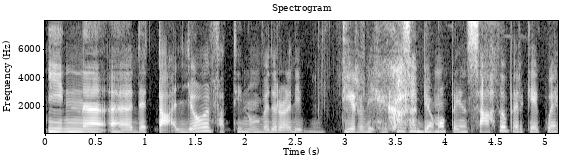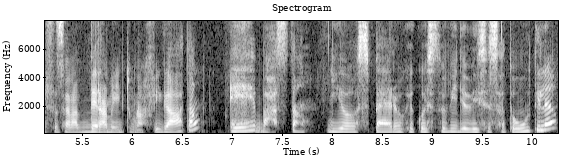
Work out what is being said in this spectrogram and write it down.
in eh, dettaglio, infatti non vedo l'ora di dirvi che cosa abbiamo pensato perché questa sarà veramente una figata. E basta, io spero che questo video vi sia stato utile,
